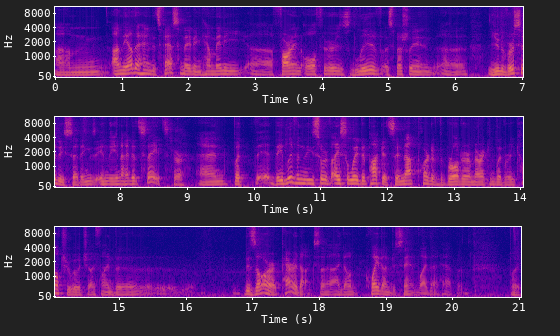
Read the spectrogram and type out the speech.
Um, on the other hand, it's fascinating how many uh, foreign authors live, especially in uh, university settings in the United States. Sure. And, but they, they, live in these sort of isolated pockets. They're not part of the broader American literary culture, which I find a bizarre paradox. I don't quite understand why that happens. But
